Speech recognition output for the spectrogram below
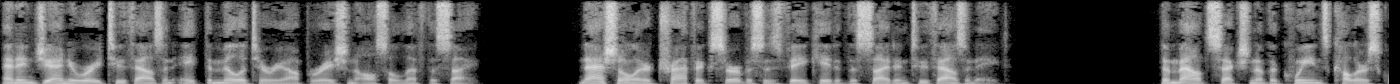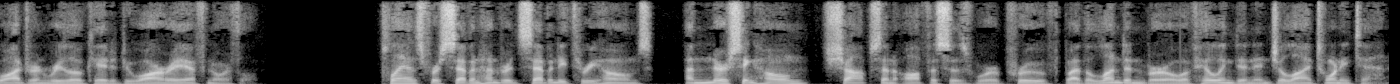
and in January 2008 the military operation also left the site. National Air Traffic Services vacated the site in 2008. The Mount section of the Queen's Colour Squadron relocated to RAF Northolt. Plans for 773 homes, a nursing home, shops, and offices were approved by the London Borough of Hillingdon in July 2010.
